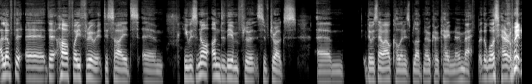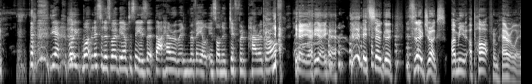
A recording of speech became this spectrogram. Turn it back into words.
I love that uh, that halfway through it decides um, he was not under the influence of drugs. Um, there was no alcohol in his blood, no cocaine, no meth, but there was heroin. yeah, well, what listeners won't be able to see is that that heroin reveal is on a different paragraph. yeah, yeah, yeah, yeah. yeah. It's so good. There's no drugs. I mean, apart from heroin.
